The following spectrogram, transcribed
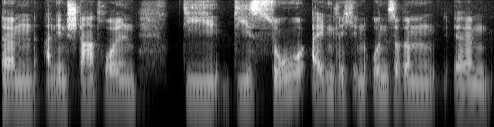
ähm, an den Start rollen, die, die es so eigentlich in unserem ähm,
